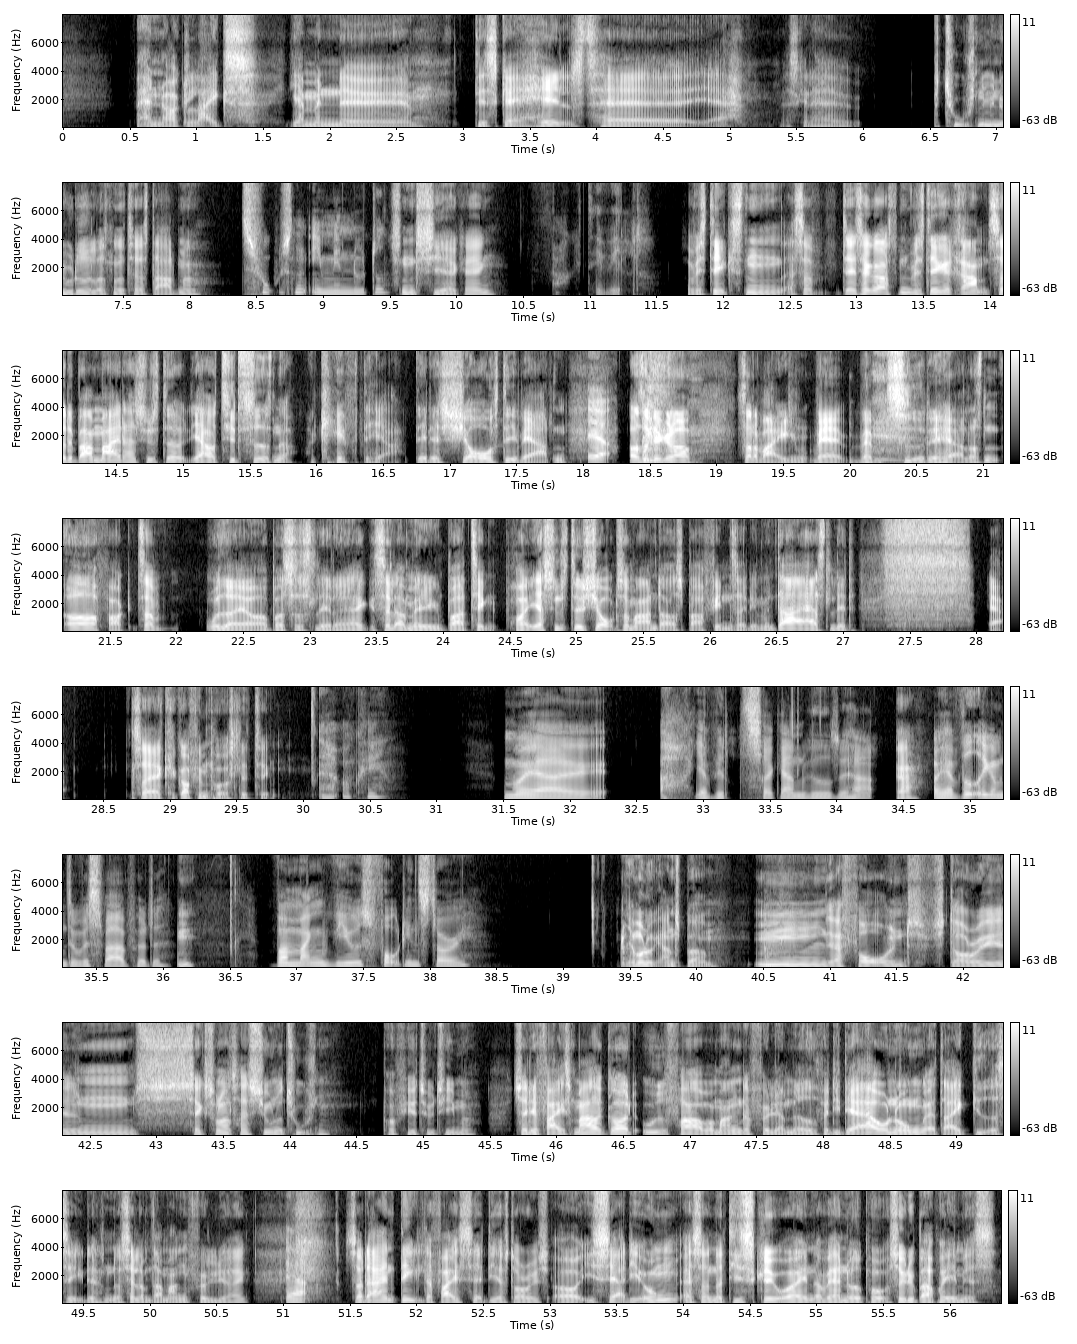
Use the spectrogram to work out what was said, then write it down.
hvad er nok likes? Jamen, øh, det skal helst have, ja, hvad skal det have, 1000 minutter eller sådan noget til at starte med. 1000 i minuttet? Sådan cirka, ikke? Fuck, det er vildt. Og hvis det ikke sådan, altså, det tænker også sådan, hvis det ikke er ramt, så er det bare mig, der har synes, det, jeg har jo tit siddet sådan, hold kæft det her, det er det sjoveste i verden. Ja. Og så ligger det op, så er der bare ikke, hvad, hvad betyder det her? Eller sådan, åh oh, fuck, så rydder jeg op, og så sletter jeg, ikke? Selvom jeg bare tænker, prøv at- jeg synes, det er sjovt, så må andre også bare finde sig i det. Men der er sådan lidt, ja, så jeg kan godt finde på at slette ting. Ja, okay. Må jeg... Oh, jeg vil så gerne vide det her. Ja. Og jeg ved ikke, om du vil svare på det. Mm. Hvor mange views får din story? Det må du gerne spørge om. Mm, jeg får en story en 650-700.000 på 24 timer. Så det er faktisk meget godt ud fra, hvor mange der følger med. Fordi der er jo nogen, at der ikke gider se det, når, selvom der er mange følgere. Ikke? Ja. Så der er en del, der faktisk ser de her stories. Og især de unge, altså når de skriver ind og vil have noget på, så er det bare på MS.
